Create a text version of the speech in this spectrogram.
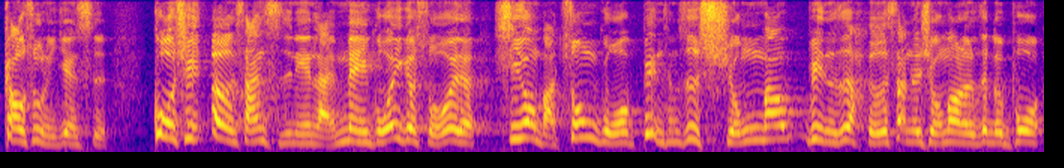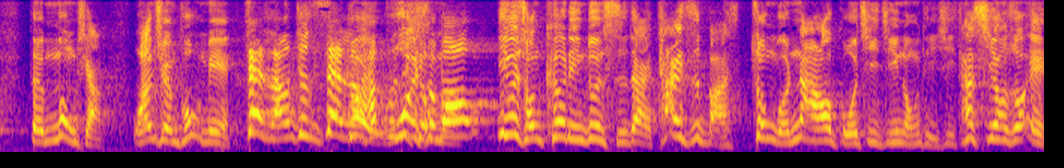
告诉你一件事。过去二三十年来，美国一个所谓的希望把中国变成是熊猫，变成是和善的熊猫的这个破的梦想完全破灭。战狼就是战狼，它不是熊猫。因为从克林顿时代，他一直把中国纳到国际金融体系，他希望说，哎，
